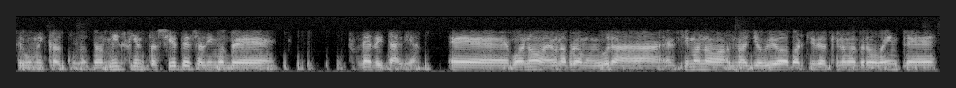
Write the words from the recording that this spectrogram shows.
según mis cálculos. 2.107 salimos de, desde Italia. Eh, bueno, es una prueba muy dura. Encima nos, nos llovió a partir del kilómetro 20,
